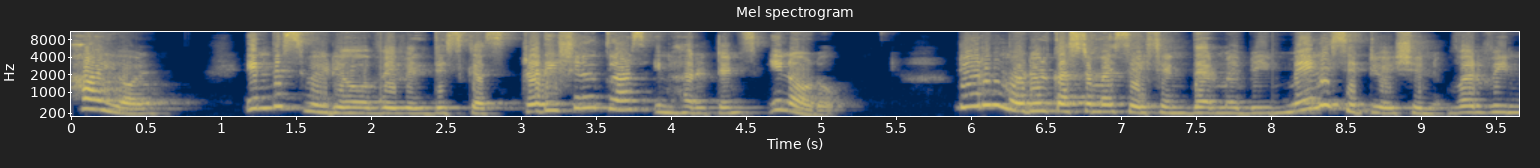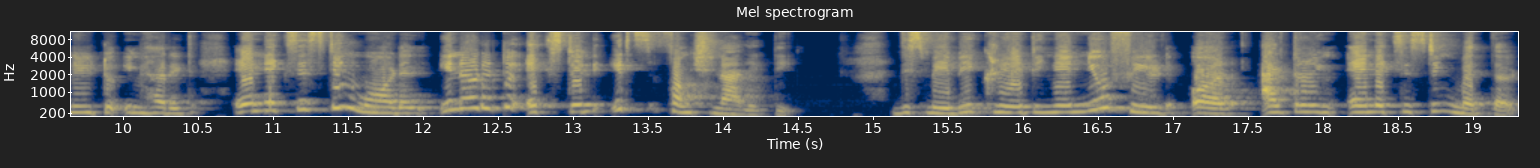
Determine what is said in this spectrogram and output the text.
Hi all. In this video, we will discuss traditional class inheritance in Odoo. During module customization, there may be many situations where we need to inherit an existing model in order to extend its functionality. This may be creating a new field or altering an existing method.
